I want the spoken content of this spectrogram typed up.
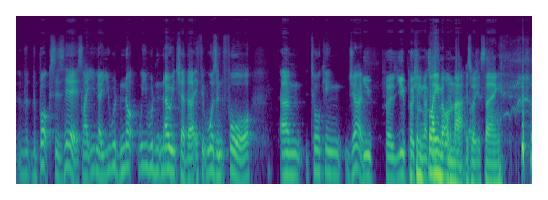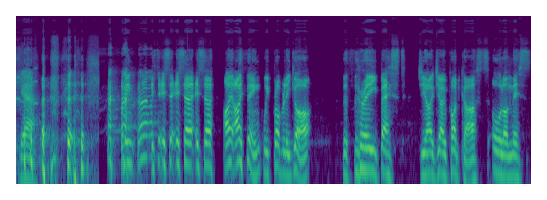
the, the boxes here it's like you know you would not we wouldn't know each other if it wasn't for um talking joe you for you You pushing can us. blame it into on the that, is what you're saying. yeah I mean, it's, it's a, it's a, it's a. I, I think we've probably got the three best GI Joe podcasts all on this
